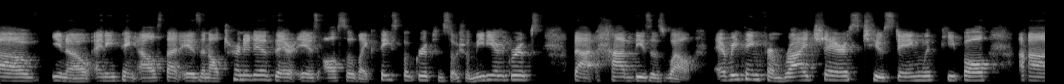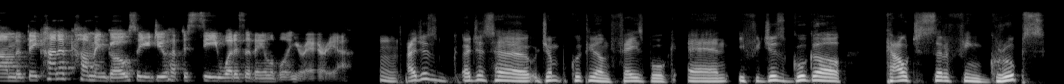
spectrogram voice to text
of you know anything else that is an alternative there is also like facebook groups and social media groups that have these as well. Everything from ride shares to staying with people um, they kind of come and go so you do have to see what is available in your area. Hmm, i just i just uh, jump quickly on facebook and if you just google couch surfing groups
